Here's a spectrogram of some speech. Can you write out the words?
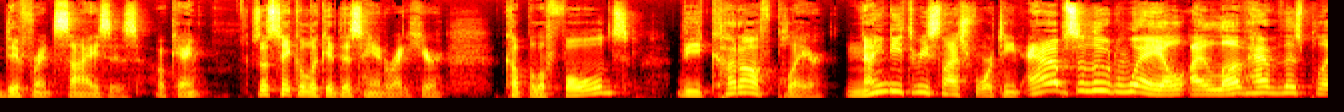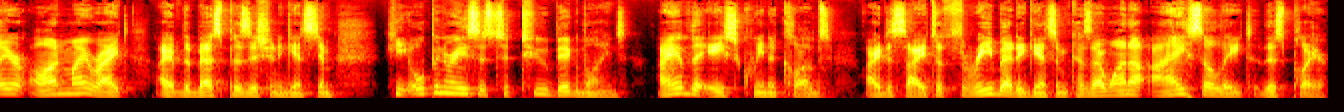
different sizes. Okay. So let's take a look at this hand right here. Couple of folds. The cutoff player, 93 slash 14, absolute whale. I love having this player on my right. I have the best position against him. He open raises to two big blinds. I have the ace queen of clubs. I decide to three bet against him because I want to isolate this player.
